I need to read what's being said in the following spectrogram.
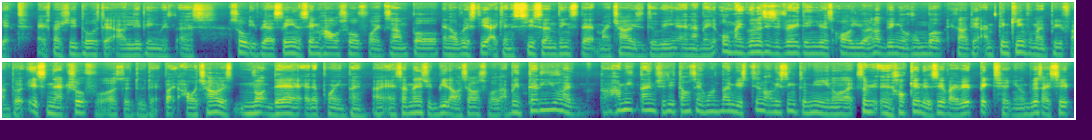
yet, especially those that are living with us. So if we are staying in the same household, for example, and obviously I can see certain things that my child is doing and I'm like, oh my goodness, this is very dangerous, or you are not doing your homework, that kind of thing. I'm thinking for my prefrontal. It's natural for us to do that. But our child is not there at that point in time. right? And sometimes we beat ourselves for I've been telling you like how many times already, thousand and one time, you're still not listening to me, you know, like some in Hokkien they say I very big check, you know, because I said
